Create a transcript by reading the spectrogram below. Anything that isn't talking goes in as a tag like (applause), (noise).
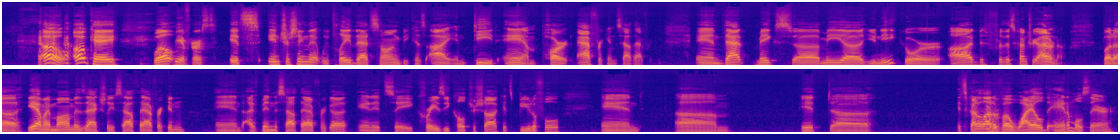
Oh, okay. Well, Be a first. it's interesting that we played that song because I indeed am part African, South African. And that makes uh, me uh, unique or odd for this country. I don't know. But uh, yeah, my mom is actually South African, and I've been to South Africa, and it's a crazy culture shock. It's beautiful, and um, it uh, it's got a lot of uh, wild animals there.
